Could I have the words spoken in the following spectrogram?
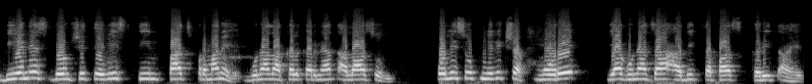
बीएनएस दोनशे तेवीस तीन पाच प्रमाणे गुन्हा दाखल करण्यात आला असून पोलीस उपनिरीक्षक मोरे या गुन्ह्याचा अधिक तपास करीत आहेत.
